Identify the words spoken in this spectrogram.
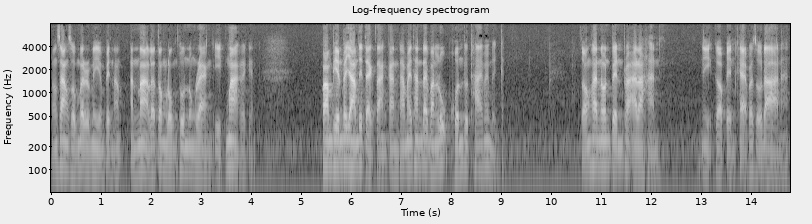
ต้องสร้างสมบารมีมันเป็นอันมาก แล้วต้องลงทุนลงแรงอีกมากเลยกันความเพียรพยายามที่แตกต่างกันทำให้ท่านได้บรรลุผลสุดท้ายไม่เหมือนกันสองท่านนนเป็นพระอรหันต์นี่ก็เป็นแค่พระโสดานะฮะ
